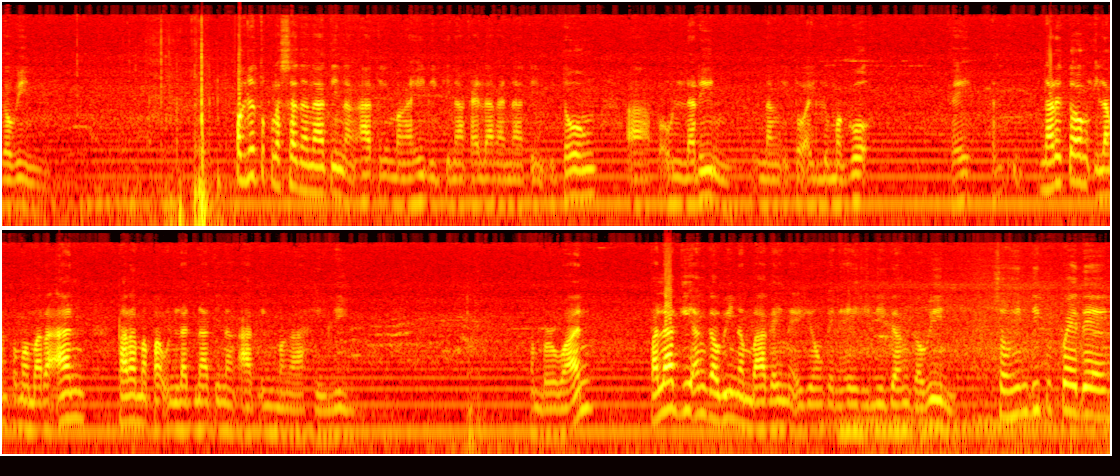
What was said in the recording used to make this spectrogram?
gawin. Pag natuklasan na natin ang ating mga hilig, kinakailangan natin itong ah, paunlarin nang ito ay lumago. Okay? Narito ang ilang pamamaraan para mapaunlad natin ang ating mga hilig. Number one, palagi ang gawin ng bagay na iyong kinahihiligang gawin. So, hindi po pwedeng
